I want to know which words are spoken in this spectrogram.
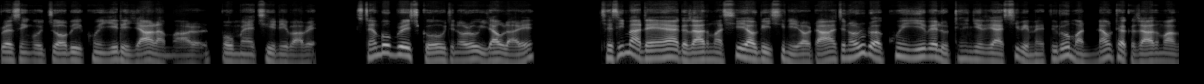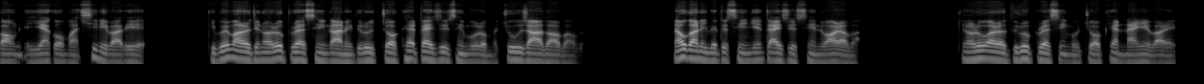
pressing ကိုကြော်ပြီးခွင့်ရေးတွေရလာမှာတော့ပုံမှန်ခြေနေပါပဲ Stamford Bridge ကိုကျွန်တော်တို့ရောက်လာတယ်ချယ်ဆီမှာတန်ရကစားသမား၈ယောက်တိရှိနေတော့ဒါကျွန်တော်တို့တော့ခွင့်ရေးပဲလို့ထင်ကြရရှိပေမဲ့သူတို့မှနောက်ထပ်ကစားသမားကောင်းတွေရန်ကုန်မှာရှိနေပါသေးတယ်ဒီပွဲမှာတော့ကျွန်တော်တို့ pressing ကနေသူတို့ကြော်ဖြတ်တိုက်စစ်ဆင်ဖို့တော့မကြိုးစားသွားပါဘူးနောက်ကနေပဲတဆင်ချင်းတိုက်စစ်ဆင်သွားတာပါကျွန်တော်တို့ကတော့သူတို့ pressing ကိုကြော်ဖြတ်နိုင်ခဲ့ပါတယ်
